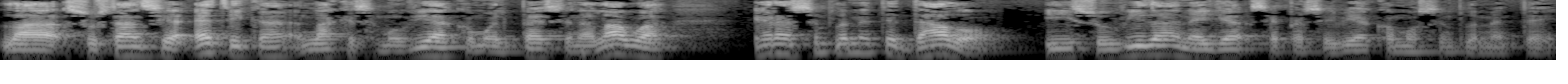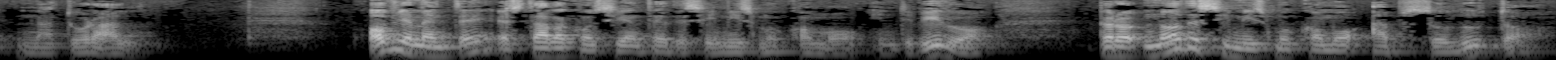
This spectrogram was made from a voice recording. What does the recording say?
La sustancia ética en la que se movía como el pez en el agua era simplemente dado y su vida en ella se percibía como simplemente natural. Obviamente estaba consciente de sí mismo como individuo, pero no de sí mismo como absoluto.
